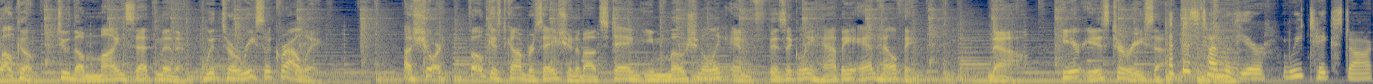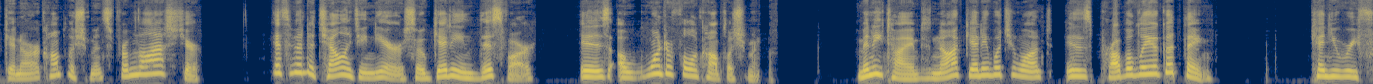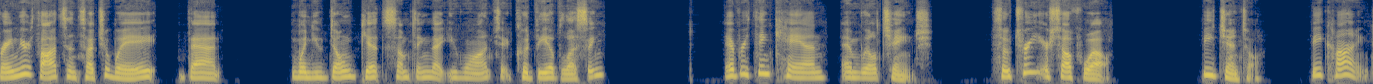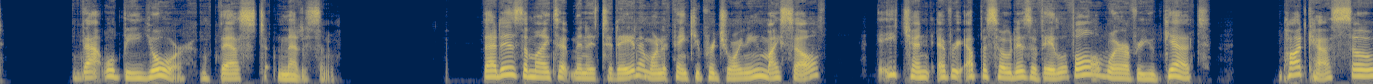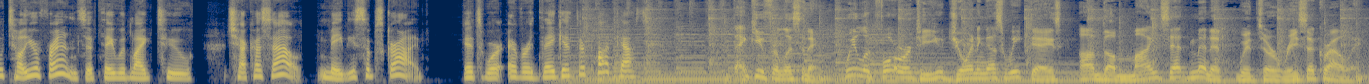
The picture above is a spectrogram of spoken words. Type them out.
Welcome to the Mindset Minute with Teresa Crowley. A short, focused conversation about staying emotionally and physically happy and healthy. Now, here is Teresa. At this time of year, we take stock in our accomplishments from the last year. It's been a challenging year, so getting this far is a wonderful accomplishment. Many times, not getting what you want is probably a good thing. Can you reframe your thoughts in such a way that when you don't get something that you want, it could be a blessing? Everything can and will change. So treat yourself well. Be gentle. Be kind. That will be your best medicine. That is the Mindset Minute today, and I want to thank you for joining myself. Each and every episode is available wherever you get podcasts, so tell your friends if they would like to check us out, maybe subscribe. It's wherever they get their podcasts. Thank you for listening. We look forward to you joining us weekdays on the Mindset Minute with Teresa Crowley.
